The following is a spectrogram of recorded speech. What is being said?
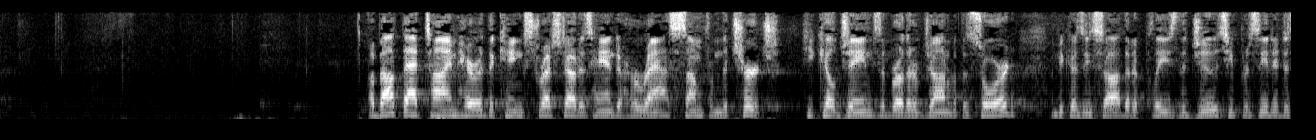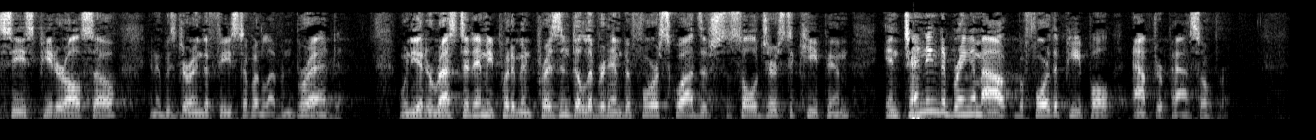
About that time, Herod the king stretched out his hand to harass some from the church. He killed James, the brother of John, with a sword, and because he saw that it pleased the Jews, he proceeded to seize Peter also, and it was during the feast of unleavened bread. When he had arrested him, he put him in prison, delivered him to four squads of soldiers to keep him, intending to bring him out before the people after Passover.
